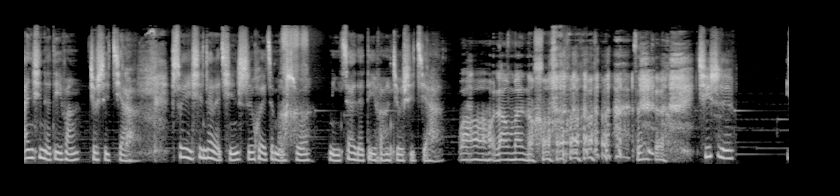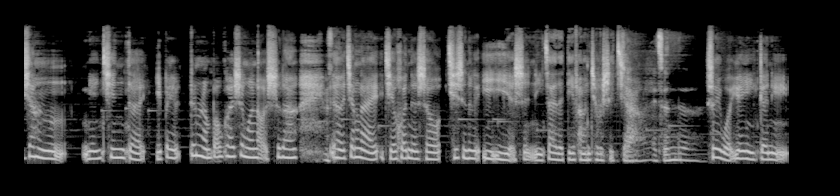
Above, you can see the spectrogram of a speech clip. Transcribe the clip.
安心的地方就是家，所以现在的琴师会这么说：你在的地方就是家。哇，好浪漫哦！真的，其实像年轻的一辈，当然包括圣文老师啦，呃，将来结婚的时候，其实那个意义也是你在的地方就是家。哎，真的。所以我愿意跟你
